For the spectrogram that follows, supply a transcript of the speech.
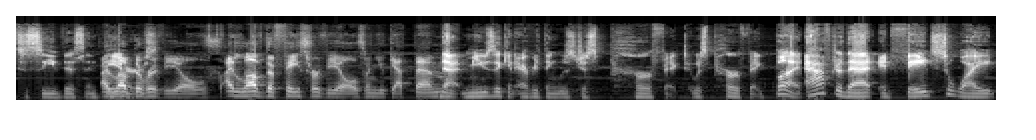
to see this in I love the reveals. I love the face reveals when you get them. that music and everything was just perfect. It was perfect. But after that, it fades to white.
